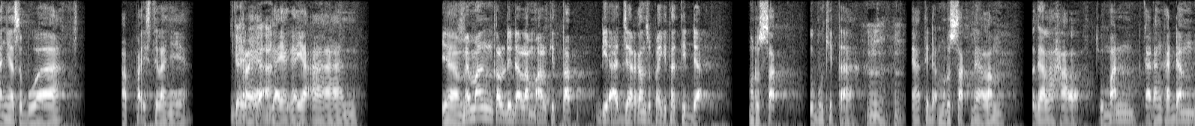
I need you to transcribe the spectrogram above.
hanya sebuah apa istilahnya ya? gaya-gayaan. Ya, memang kalau di dalam Alkitab diajarkan supaya kita tidak merusak tubuh kita, Hmm, hmm. ya, tidak merusak dalam segala hal. Cuman kadang-kadang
